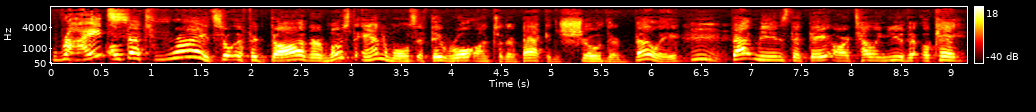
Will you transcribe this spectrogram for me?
Right? Oh, that's right. So if a dog or most animals, if they roll onto their back and show their belly, Hmm. that means that they are telling you that, okay,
